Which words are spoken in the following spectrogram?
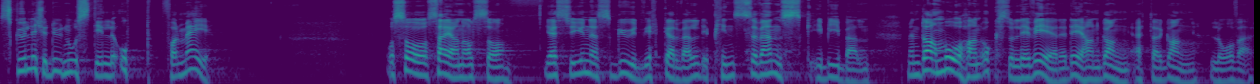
Skulle ikke du nå stille opp for meg? Og så sier han altså jeg synes Gud virker veldig pinsevensk i Bibelen, men da må han også levere det han gang etter gang lover.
